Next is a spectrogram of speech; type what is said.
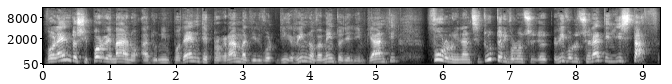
volendosi porre mano ad un impotente programma di, di rinnovamento degli impianti, furono innanzitutto rivoluzionati gli staff.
